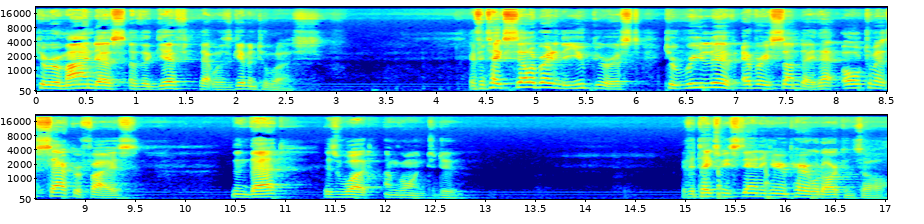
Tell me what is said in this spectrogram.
to remind us of the gift that was given to us, if it takes celebrating the Eucharist to relive every Sunday that ultimate sacrifice, then that is what I'm going to do. If it takes me standing here in Paragould, Arkansas,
